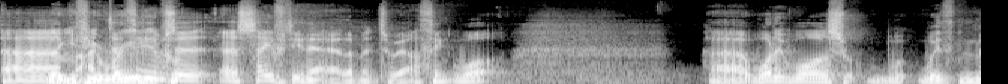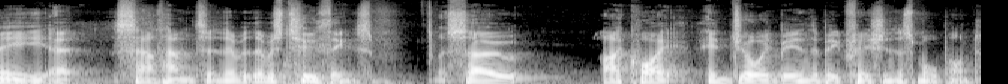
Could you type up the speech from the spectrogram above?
Um, Like, if I you don't really think there was a, a safety net element to it. I think what uh, what it was w- with me at Southampton, there, there was two things. So I quite enjoyed being the big fish in the small pond.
